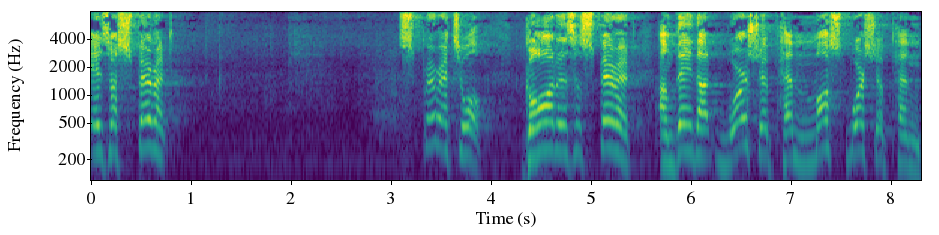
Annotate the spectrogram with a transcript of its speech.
is a spirit. Spiritual. God is a spirit, and they that worship him must worship him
